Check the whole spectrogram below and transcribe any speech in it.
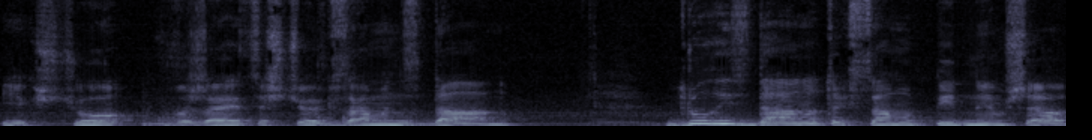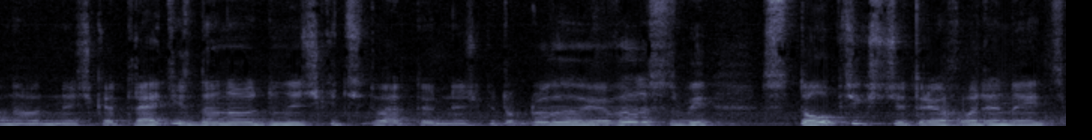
якщо вважається, що екзамен здано. Другий здано, так само під ним ще одна одиничка. Третій здано одиничка, четверта одиничка. Тобто ви уявили собі стовпчик з чотирьох одиниць,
